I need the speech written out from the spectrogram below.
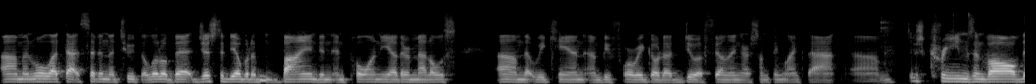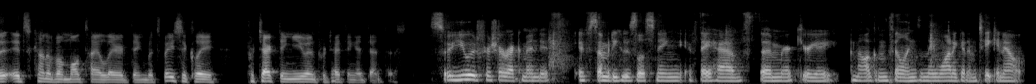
um, and we'll let that sit in the tooth a little bit just to be able to bind and, and pull any other metals um, that we can um, before we go to do a filling or something like that. Um, there's creams involved. It's kind of a multi-layered thing, but it's basically protecting you and protecting a dentist. So you would for sure recommend if if somebody who's listening, if they have the mercury amalgam fillings and they want to get them taken out,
